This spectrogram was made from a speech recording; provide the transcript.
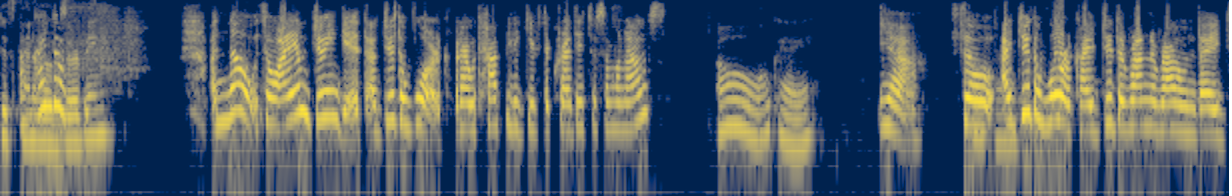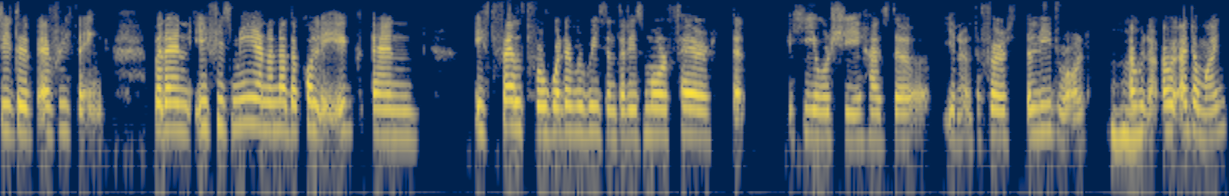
Just kind, kind of observing? Of, uh, no, so I am doing it. I do the work, but I would happily give the credit to someone else. Oh, okay. Yeah. So okay. I do the work, I do the run around, I do the everything. But then if it's me and another colleague and it felt for whatever reason that is more fair that he or she has the you know the first the lead role mm-hmm. i would I, I, don't mind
